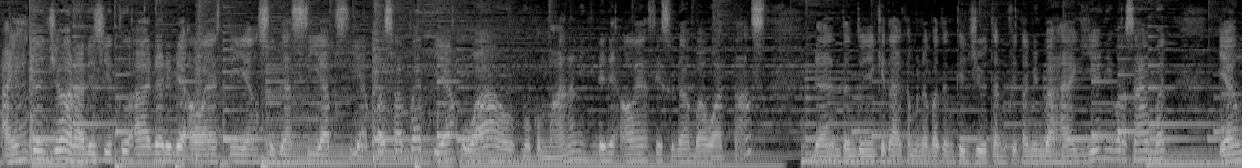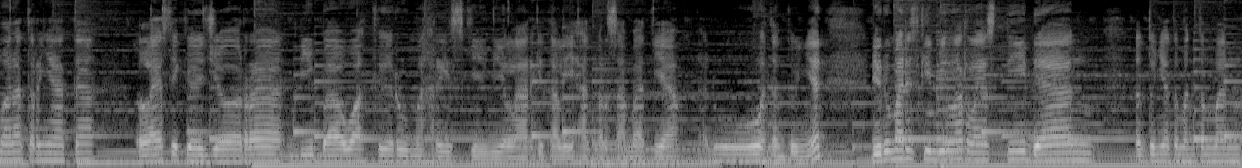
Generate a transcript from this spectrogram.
Ayah Kejora di situ ada Dede Lesti yang sudah siap-siap persahabat ya. Wow, mau ke mana nih Dede Lesti sudah bawa tas dan tentunya kita akan mendapatkan kejutan vitamin bahagia nih persahabat. Yang mana ternyata Lesti Kejora dibawa ke rumah Rizky Bilar. Kita lihat persahabat ya. Aduh, tentunya di rumah Rizky Bilar Lesti dan Tentunya teman-teman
